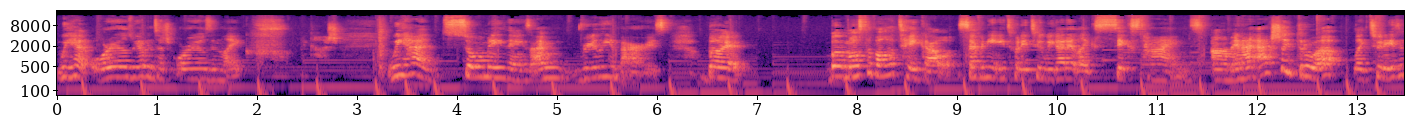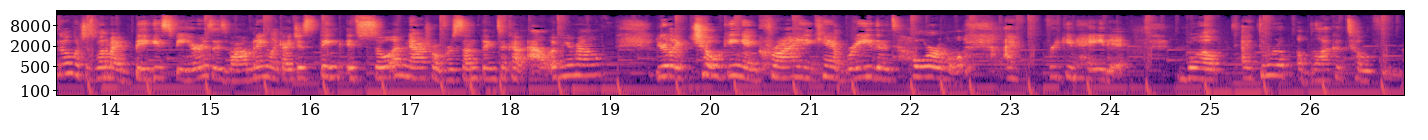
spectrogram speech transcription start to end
We had Oreos. We haven't touched Oreos in like, oh my gosh. We had so many things. I'm really embarrassed. But but most of all takeout 7822 we got it like six times. Um, and i actually threw up like two days ago which is one of my biggest fears is vomiting. Like i just think it's so unnatural for something to come out of your mouth. You're like choking and crying you can't breathe and it's horrible. I freaking hate it. Well i threw up a block of tofu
